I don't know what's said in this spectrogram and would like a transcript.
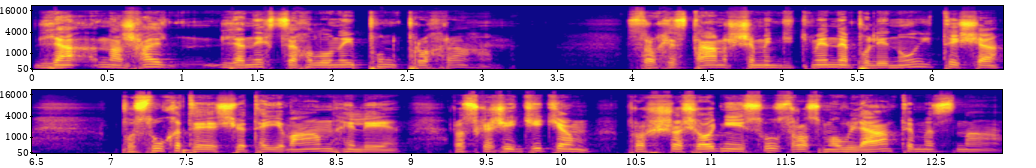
Для, на жаль, для них це головний пункт програми. З трохи старшими дітьми не полінуйтеся, послухати святе Євангеліє, розкажіть дітям, про що сьогодні Ісус розмовлятиме з нами.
